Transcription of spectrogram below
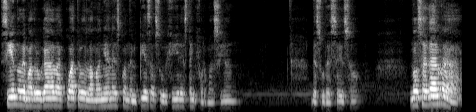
siendo de madrugada, 4 de la mañana, es cuando empieza a surgir esta información de su deceso, nos agarra,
